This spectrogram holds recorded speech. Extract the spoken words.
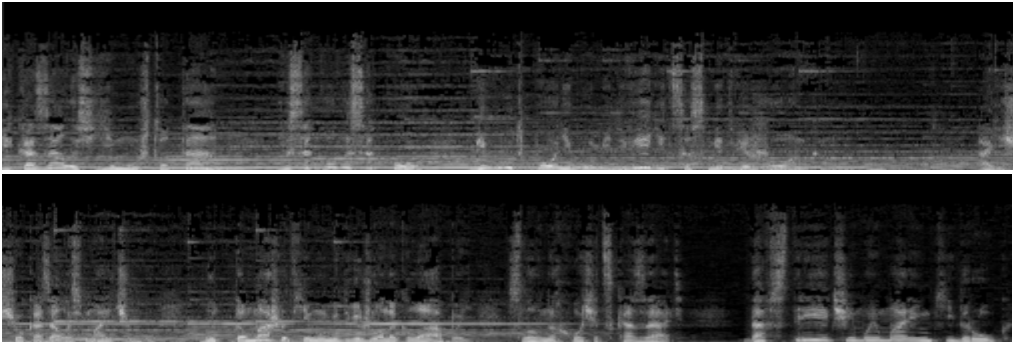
И казалось ему, что там, высоко-высоко, бегут по небу медведица с медвежонком. А еще казалось мальчику, будто машет ему медвежонок лапой, словно хочет сказать «До встречи, мой маленький друг!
